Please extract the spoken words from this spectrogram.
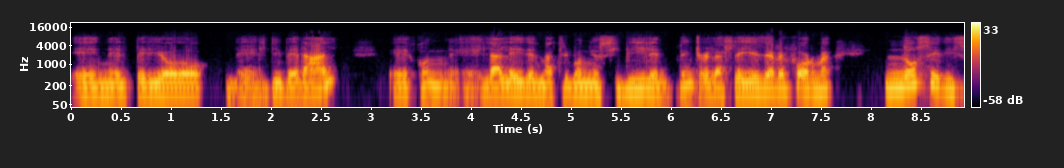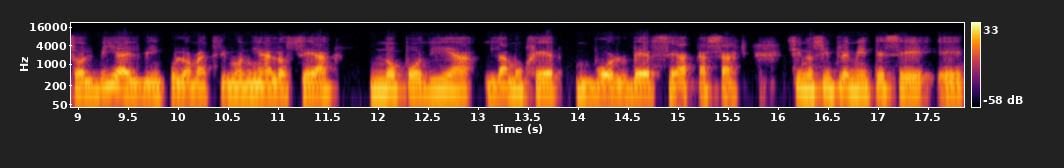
en el periodo liberal, eh, con eh, la ley del matrimonio civil dentro de las leyes de reforma, no se disolvía el vínculo matrimonial, o sea, no podía la mujer volverse a casar, sino simplemente se eh,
